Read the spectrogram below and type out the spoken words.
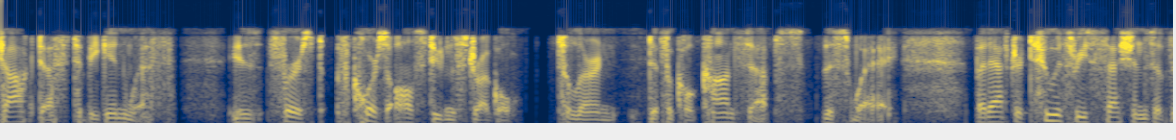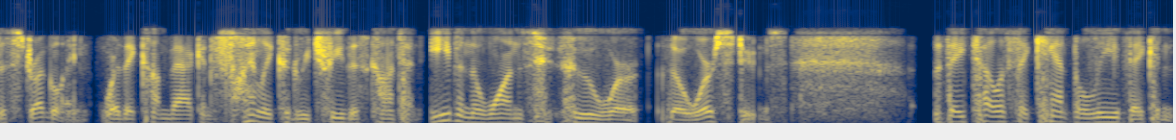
shocked us to begin with is first, of course, all students struggle to learn difficult concepts this way. But after two or three sessions of this struggling, where they come back and finally could retrieve this content, even the ones who were the worst students, they tell us they can't believe they can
